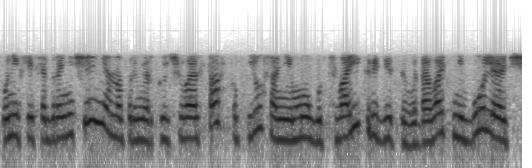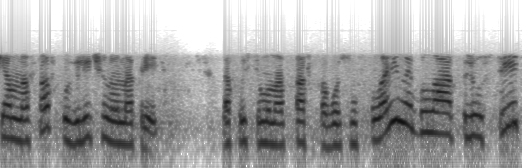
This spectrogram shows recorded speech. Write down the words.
у них есть ограничения, например, ключевая ставка, плюс они могут свои кредиты выдавать не более чем на ставку, увеличенную на треть. Допустим, у нас ставка 8,5 была, плюс треть,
